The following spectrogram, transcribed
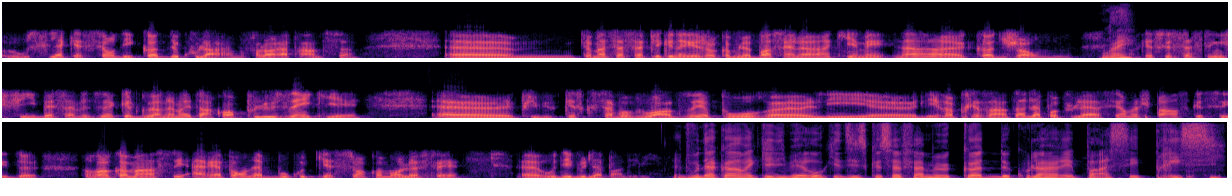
aussi la question des codes de couleur. Il va falloir apprendre ça. comment ça s'applique à une région comme le Bas-Saint-Laurent qui est maintenant code jaune? Ouais. Qu'est-ce que ça signifie? Ben, ça veut dire que le gouvernement est encore plus inquiet. Euh, puis qu'est-ce que ça va vouloir dire pour euh, les, euh, les représentants de la population? Mais je pense que c'est de recommencer à répondre à beaucoup de questions comme on l'a fait au début de la pandémie. Êtes-vous d'accord avec les libéraux qui disent que ce fameux code de couleur est pas assez précis?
